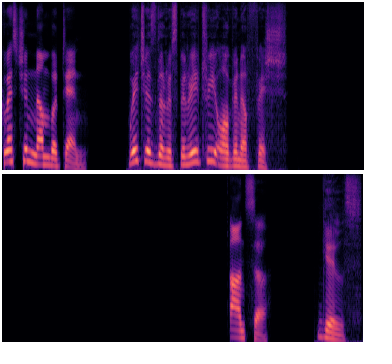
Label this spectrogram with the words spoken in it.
Question number 10. which is the respiratory organ of fish. Answer. Gills.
